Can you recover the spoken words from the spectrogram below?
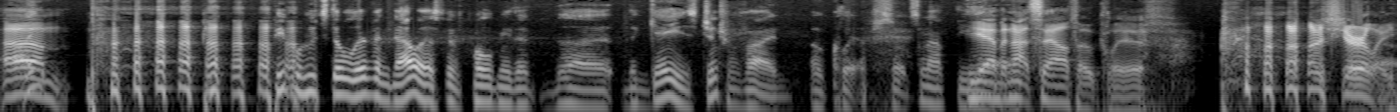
Um, People who still live in Dallas have told me that the the gays gentrified Oak Cliff, so it's not the yeah, uh, but not South Oak Cliff. Surely.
